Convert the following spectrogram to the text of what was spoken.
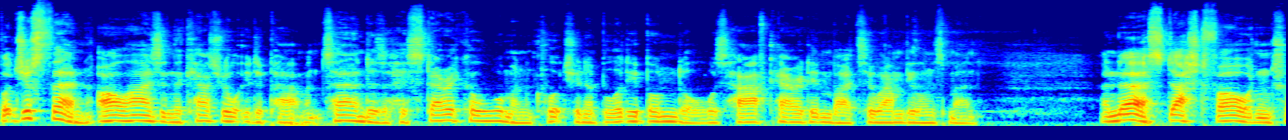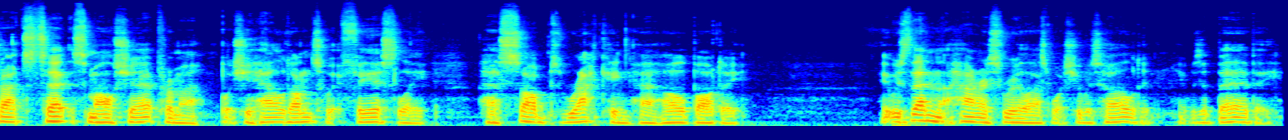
But just then, all eyes in the casualty department turned as a hysterical woman clutching a bloody bundle was half carried in by two ambulance men. A nurse dashed forward and tried to take the small shape from her, but she held onto it fiercely, her sobs racking her whole body. It was then that Harris realised what she was holding. It was a baby,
